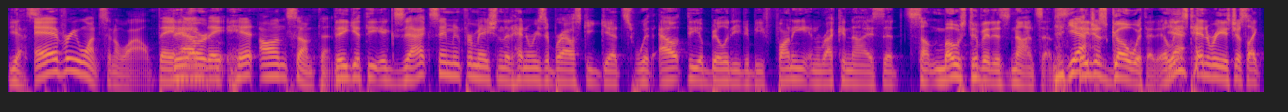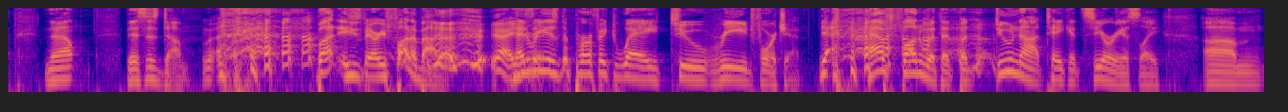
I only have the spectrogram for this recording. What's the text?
Yes. Every once in a while they, They have are- they hit on something. They get the exact same information that Henry Zebrowski gets without the ability to be funny and recognize that some most of it is nonsense. Yeah. They just go with it. At Yeah. least Henry is just like, no, this is dumb. but he's very fun about it. Yeah, he's Henry a- is the perfect way to read 4chan. Yeah. have fun with it, but do not take it seriously. Um,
